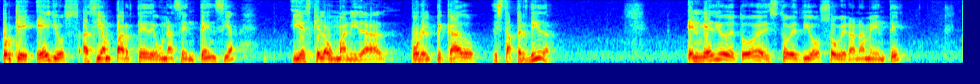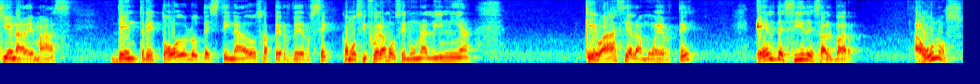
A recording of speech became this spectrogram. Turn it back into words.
porque ellos hacían parte de una sentencia y es que la humanidad por el pecado está perdida. En medio de todo esto es Dios soberanamente quien además de entre todos los destinados a perderse, como si fuéramos en una línea que va hacia la muerte, él decide salvar a unos.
